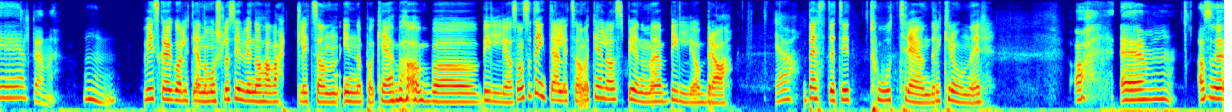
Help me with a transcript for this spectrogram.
Helt enig. Mm. Vi skal jo gå litt gjennom Oslo, siden vi nå har vært litt sånn inne på kebab og billig og sånn, så tenkte jeg litt sånn ok, la oss begynne med billig og bra. Ja. Beste til 200-300 kroner. Em, altså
